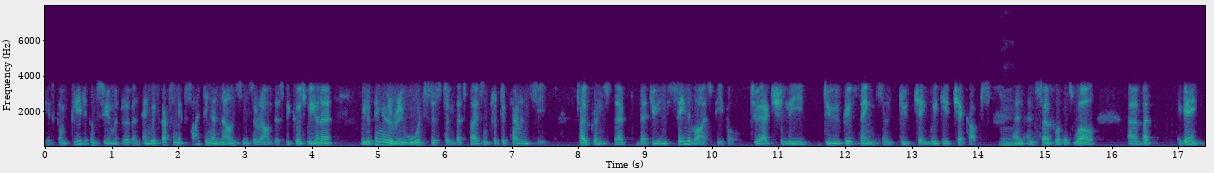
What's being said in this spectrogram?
It's completely consumer driven, and we've got some exciting announcements around this because we're going to we're looking at a reward system that's based on cryptocurrency tokens that that you incentivize people to actually do good things and do check, weekly checkups and, and so forth as well. Um, but again,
